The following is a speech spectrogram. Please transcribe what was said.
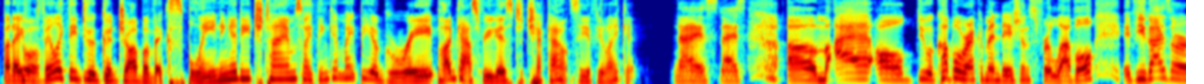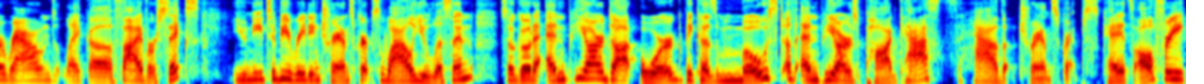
but I cool. feel like they do a good job of explaining it each time. So I think it might be a great podcast for you guys to check out. See if you like it. Nice, nice. Um, I, I'll do a couple recommendations for level. If you guys are around like a five or six, you need to be reading transcripts while you listen. So go to npr.org because most of NPR's podcasts have transcripts. Okay. It's all free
